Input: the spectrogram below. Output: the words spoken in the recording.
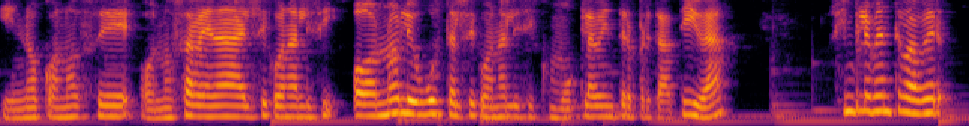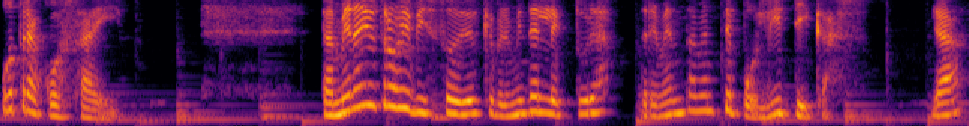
y no conoce o no sabe nada del psicoanálisis o no le gusta el psicoanálisis como clave interpretativa, simplemente va a ver otra cosa ahí. También hay otros episodios que permiten lecturas tremendamente políticas, ¿ya?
